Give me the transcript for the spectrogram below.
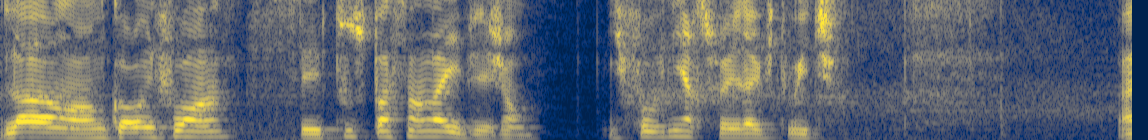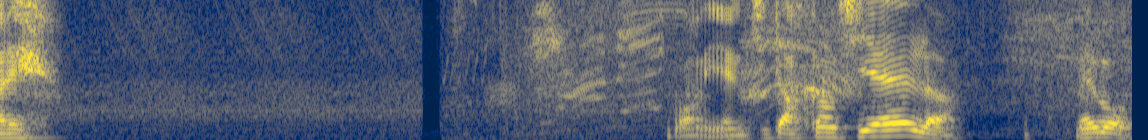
Là, encore une fois, hein, c'est tout se passe en live, les gens. Il faut venir sur les live Twitch. Allez. Bon, il y a un petit arc-en-ciel. Mais bon.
